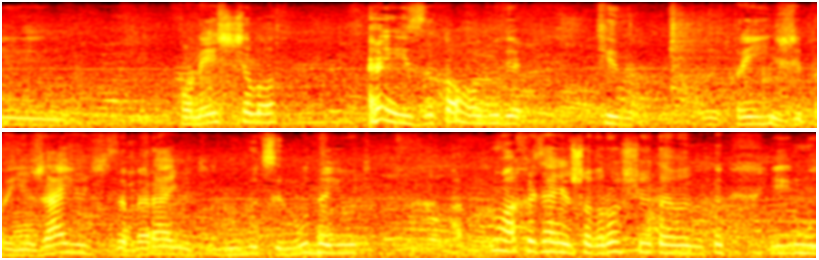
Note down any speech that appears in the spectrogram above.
і понищило. І з-за того люди ті приїжджі приїжджають, забирають, любу ціну дають. Ну, а хазяїн, що вирощує, то йому,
